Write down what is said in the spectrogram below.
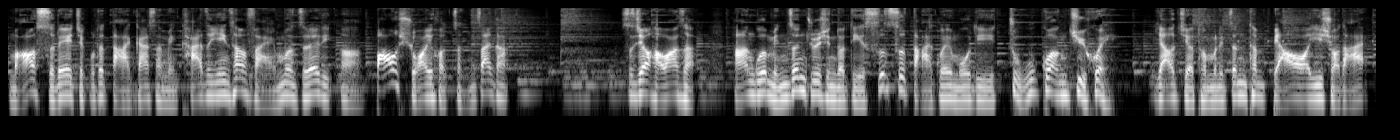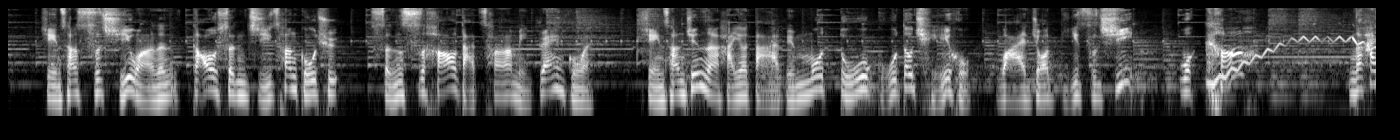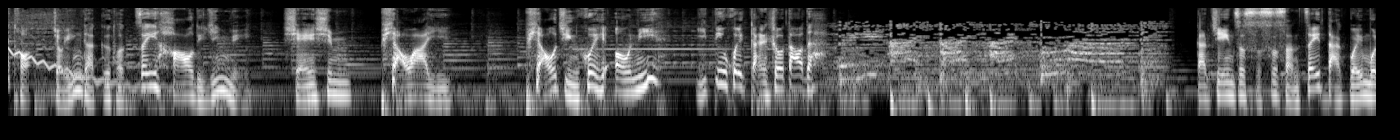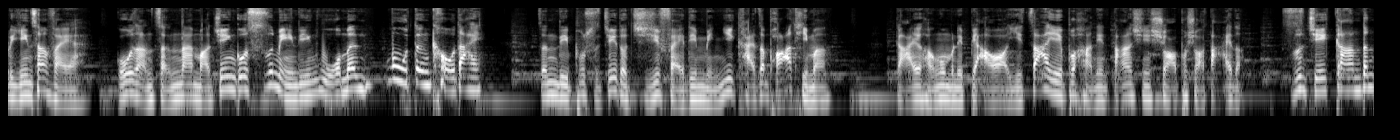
没事呢，就搁在大街上面开个演唱会么之类的啊，爆刷一下存在感。十九号晚上，韩国民众举行了第四次大规模的烛光聚会，要求他们的总统朴阿姨下台。现场十七万人高声齐唱歌曲，声势浩大，场面壮观。现场竟然还有大屏幕多角度切换，外加笛子器。我靠！爱他就应该给他最好的应援，相信朴阿姨、朴槿惠、欧尼一定会感受到的。这简直是史上最大规模的演唱会啊！果然从来没见过世面的我们目瞪口呆。真的不是借着机会的名义开个 party 吗？这下我们的朴阿姨再也不喊你担心下不下呆了。直接感动！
